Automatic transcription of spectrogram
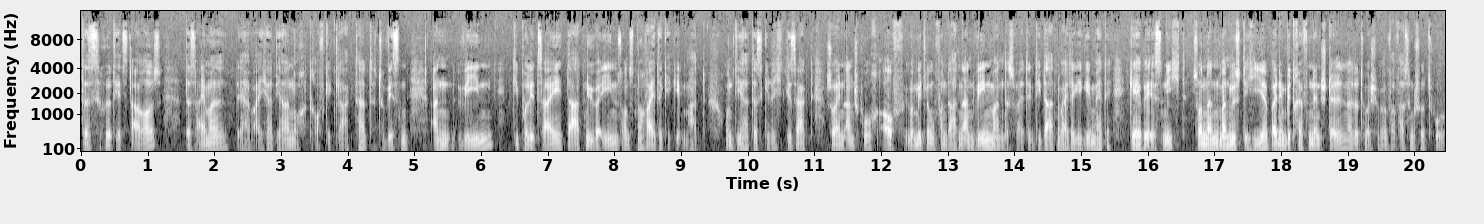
Das rührt jetzt daraus, dass einmal der Herr Weichert ja noch darauf geklagt hat, zu wissen, an wen die Polizei Daten über ihn sonst noch weitergegeben hat. Und hier hat das Gericht gesagt, so einen Anspruch auf Übermittlung von Daten an wen man das weiter, die Daten weitergegeben hätte, gäbe es nicht, sondern man müsste hier bei den betreffenden Stellen, also zum Beispiel beim Verfassungsschutz, wo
